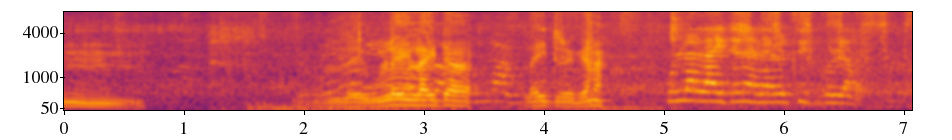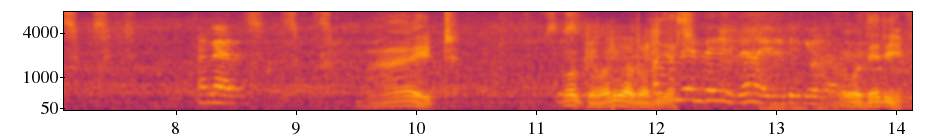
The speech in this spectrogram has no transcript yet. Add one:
ம் உள்ளே லைட்டாக லைட் இருக்கேண்ணா ஃபுல்லா லைட்டு நல்லா ஃபுல்லா நல்லா இருக்கு ரைட் ஓகே வடிவா கேள்வி ஓ தெரியும்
